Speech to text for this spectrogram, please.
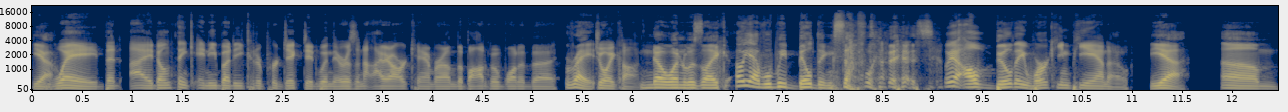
yeah, way that I don't think anybody could have predicted when there was an IR camera on the bottom of one of the right. Joy-Con. No one was like, "Oh yeah, we'll be building stuff with this." Oh yeah, I'll build a working piano. yeah. Um,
